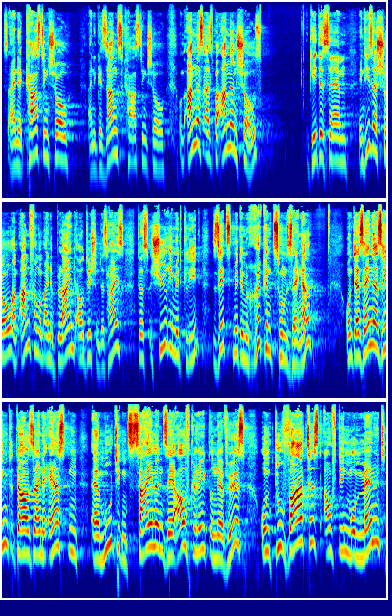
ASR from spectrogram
Es ist eine Castingshow, eine Gesangscastingshow. Und anders als bei anderen Shows geht es ähm, in dieser Show am Anfang um eine Blind Audition. Das heißt, das Jurymitglied sitzt mit dem Rücken zum Sänger und der Sänger singt da seine ersten äh, mutigen Zeilen, sehr aufgeregt und nervös. Und du wartest auf den Moment,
